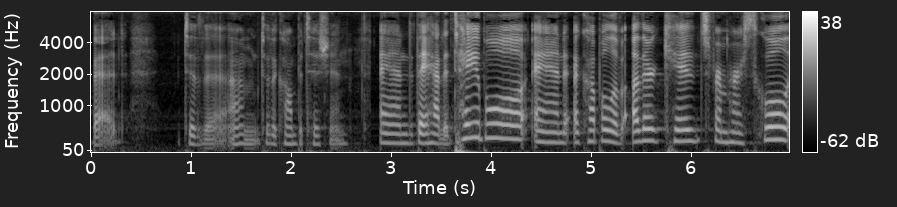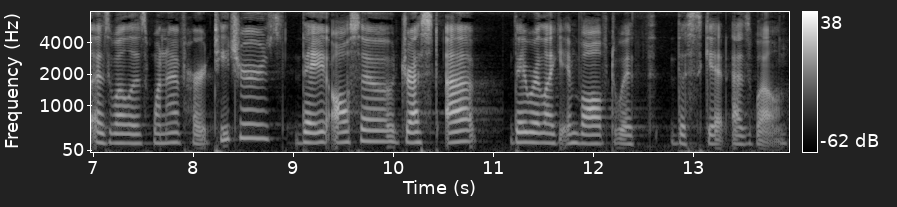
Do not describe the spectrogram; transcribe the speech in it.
bed to the um, to the competition. And they had a table and a couple of other kids from her school as well as one of her teachers. They also dressed up. They were like involved with the skit as well.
